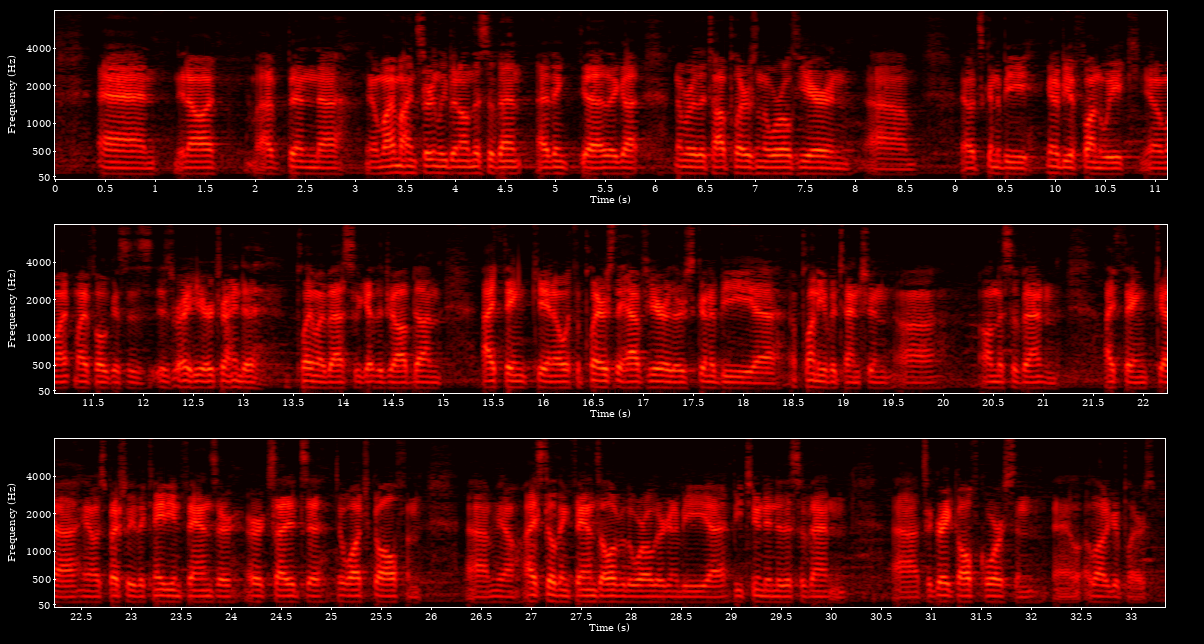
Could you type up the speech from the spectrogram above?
and you know, I, I've been, uh, you know, my mind's certainly been on this event. I think uh, they got a number of the top players in the world here, and um, you know, it's going to be going to be a fun week. You know, my, my focus is is right here, trying to play my best to get the job done. I think you know with the players they have here, there's going to be uh, plenty of attention uh, on this event. And I think uh, you know especially the Canadian fans are, are excited to, to watch golf, and um, you know I still think fans all over the world are going to be uh, be tuned into this event. And uh, it's a great golf course and a lot of good players.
